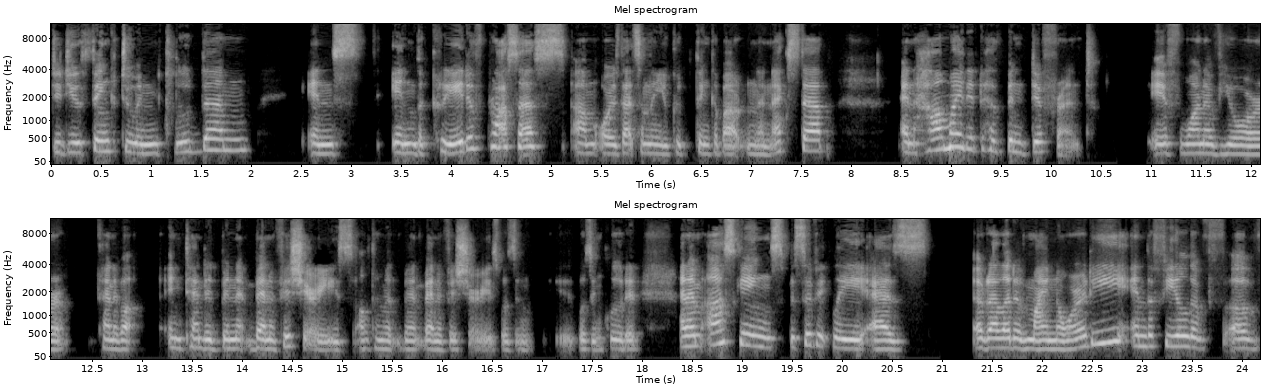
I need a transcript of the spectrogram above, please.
did you think to include them in in the creative process, um, or is that something you could think about in the next step? And how might it have been different if one of your kind of uh, intended beneficiaries, ultimate beneficiaries, was in, was included? And I'm asking specifically as a relative minority in the field of, of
